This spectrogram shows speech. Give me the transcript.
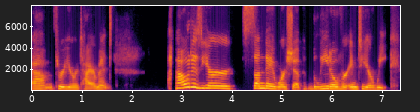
um, through your retirement. How does your Sunday worship bleed over into your week?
